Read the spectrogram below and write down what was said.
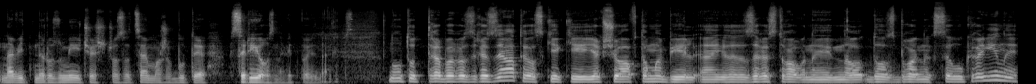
навіть не розуміючи, що за це може бути серйозна відповідальність. Ну тут треба розрізняти, оскільки якщо автомобіль е, зареєстрований до Збройних сил України,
